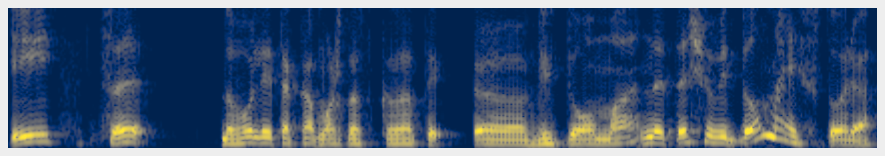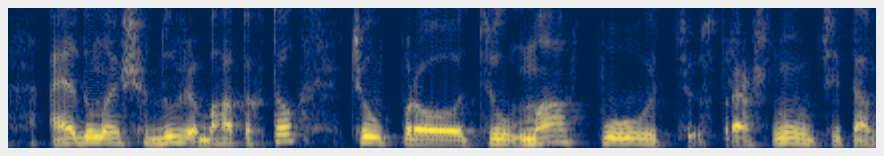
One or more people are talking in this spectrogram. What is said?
І це доволі така, можна сказати, е, відома, не те, що відома історія, а я думаю, що дуже багато хто чув про цю мавпу, цю страшну, чи там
